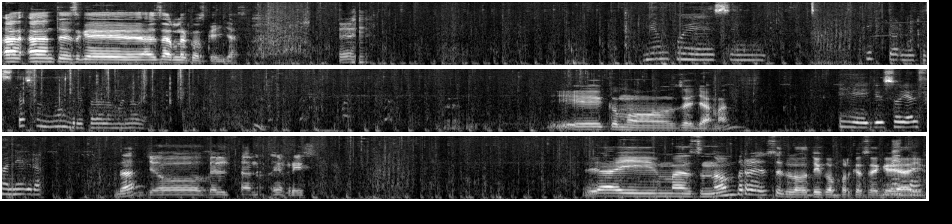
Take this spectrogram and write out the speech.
antes que hacerle cosquillas. Bien, pues... eh, Víctor, necesitas un nombre para la maniobra. ¿Y cómo se llaman? Eh, yo soy Alfa Negra. ¿Da? Yo Delta eh, Gris. ¿Y hay más nombres? Lo digo porque sé que Beta. hay...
